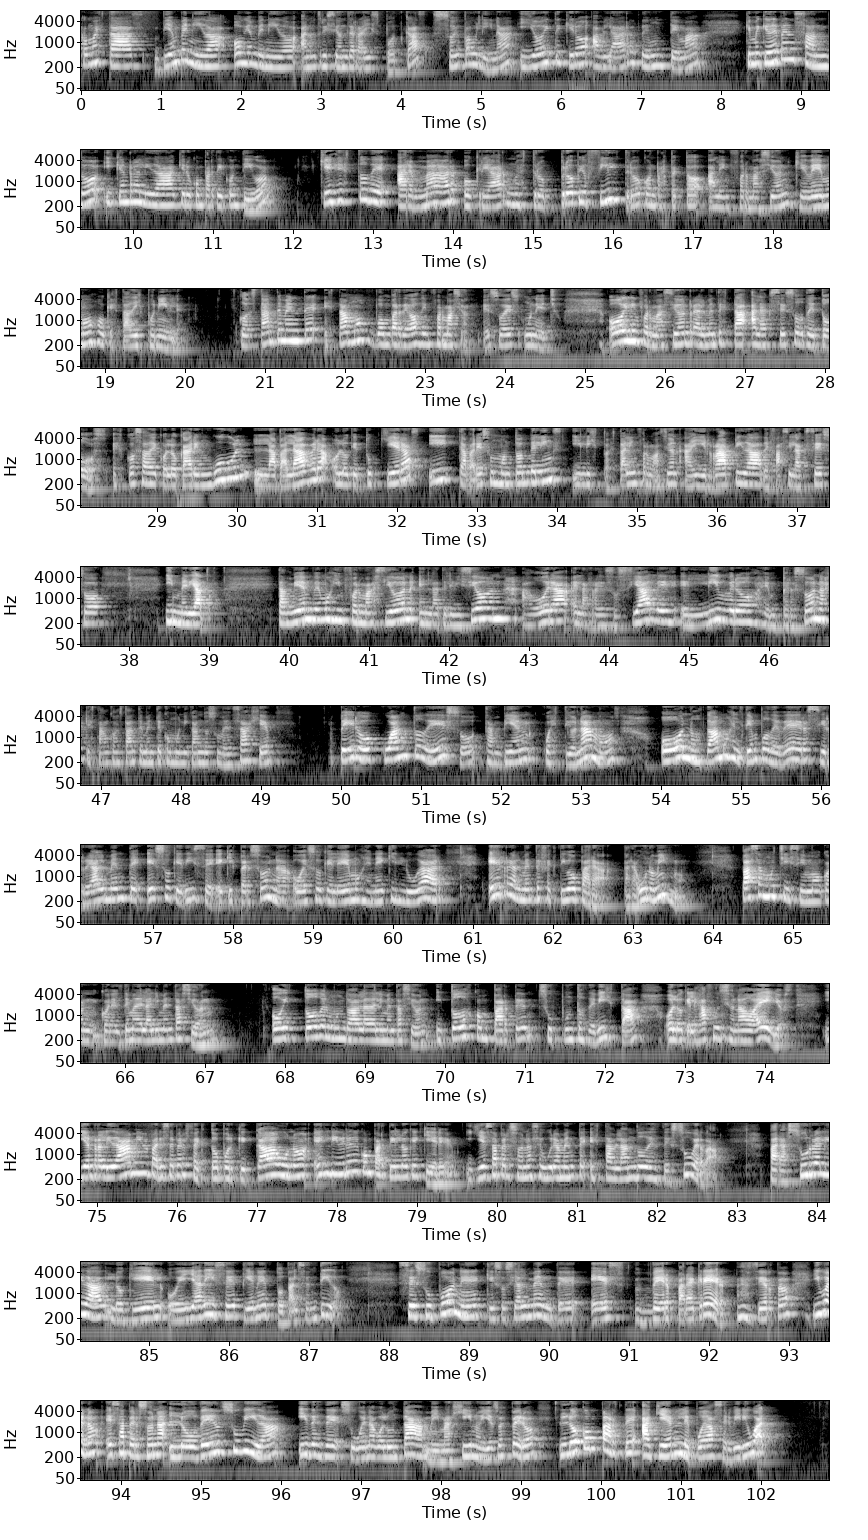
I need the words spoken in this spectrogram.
¿Cómo estás? Bienvenida o bienvenido a Nutrición de Raíz Podcast. Soy Paulina y hoy te quiero hablar de un tema que me quedé pensando y que en realidad quiero compartir contigo, que es esto de armar o crear nuestro propio filtro con respecto a la información que vemos o que está disponible. Constantemente estamos bombardeados de información, eso es un hecho. Hoy la información realmente está al acceso de todos. Es cosa de colocar en Google la palabra o lo que tú quieras y te aparece un montón de links y listo. Está la información ahí rápida, de fácil acceso, inmediato. También vemos información en la televisión, ahora en las redes sociales, en libros, en personas que están constantemente comunicando su mensaje. Pero ¿cuánto de eso también cuestionamos o nos damos el tiempo de ver si realmente eso que dice X persona o eso que leemos en X lugar es realmente efectivo para, para uno mismo. Pasa muchísimo con, con el tema de la alimentación. Hoy todo el mundo habla de alimentación y todos comparten sus puntos de vista o lo que les ha funcionado a ellos. Y en realidad a mí me parece perfecto porque cada uno es libre de compartir lo que quiere y esa persona seguramente está hablando desde su verdad para su realidad lo que él o ella dice tiene total sentido. Se supone que socialmente es ver para creer, ¿cierto? Y bueno, esa persona lo ve en su vida y desde su buena voluntad, me imagino y eso espero, lo comparte a quien le pueda servir igual.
